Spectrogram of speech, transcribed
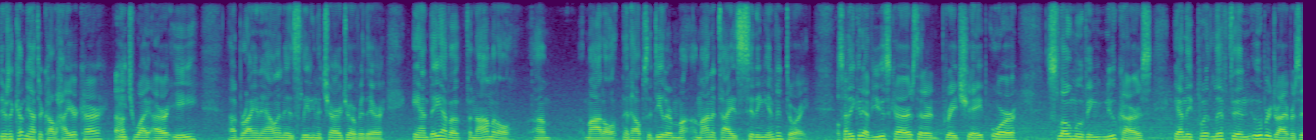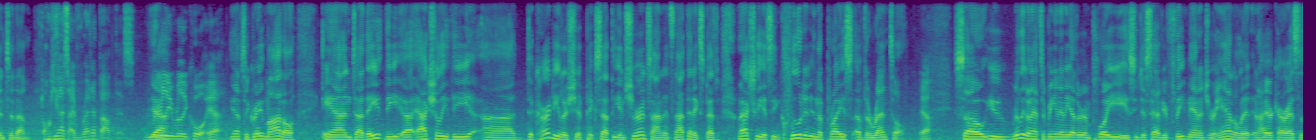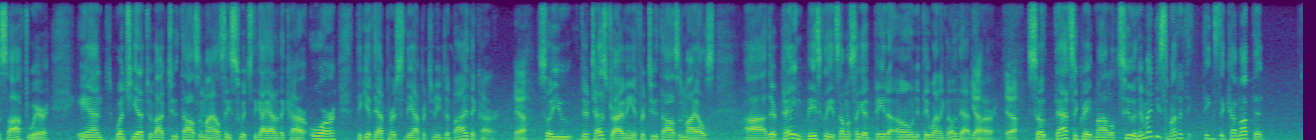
there's a company out there called HyreCar, Uh-huh. H Y R E. Uh, Brian Allen is leading the charge over there, and they have a phenomenal um, model that helps a dealer mo- monetize sitting inventory. So they could have used cars that are in great shape or slow-moving new cars, and they put Lyft and Uber drivers into them. Oh yes, I've read about this. Yeah. Really, really cool. Yeah. Yeah, it's a great model, and uh, they the uh, actually the uh, the car dealership picks up the insurance on it. It's not that expensive. Well, actually, it's included in the price of the rental. Yeah. So you really don't have to bring in any other employees. You just have your fleet manager handle it, and HyreCar has the software. And once you get up to about 2,000 miles, they switch the guy out of the car, or they give that person the opportunity to buy the car. Yeah. So you they're test driving it for 2,000 miles. Uh, they're paying basically it's almost like a pay to own if they want to go that Yeah, far. yeah. So that's a great model too. And there might be some other th- things that come up that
